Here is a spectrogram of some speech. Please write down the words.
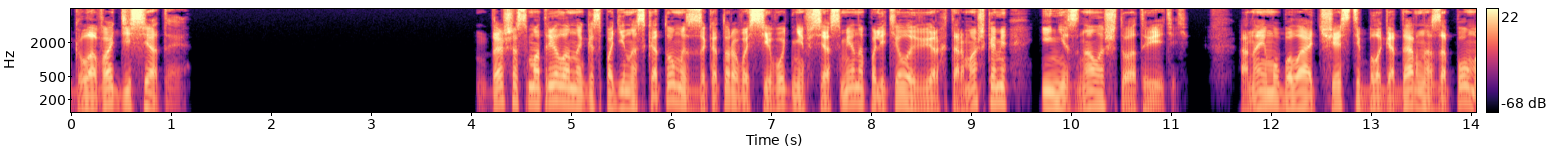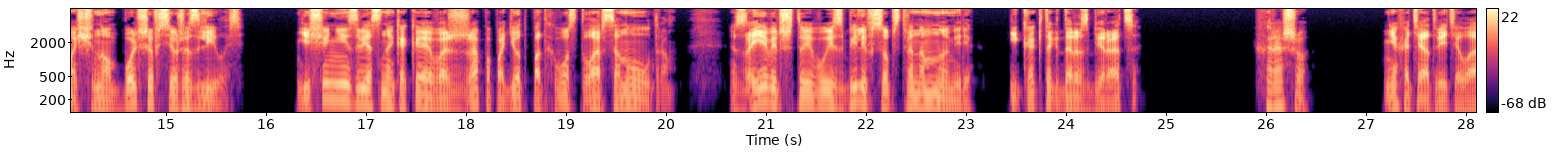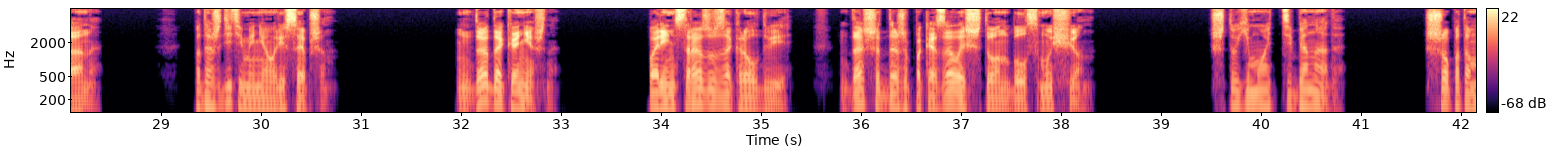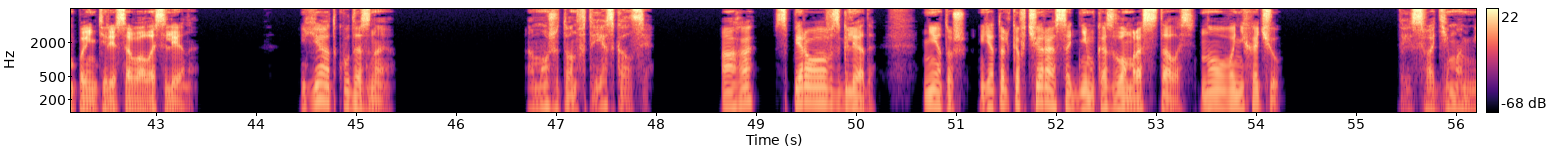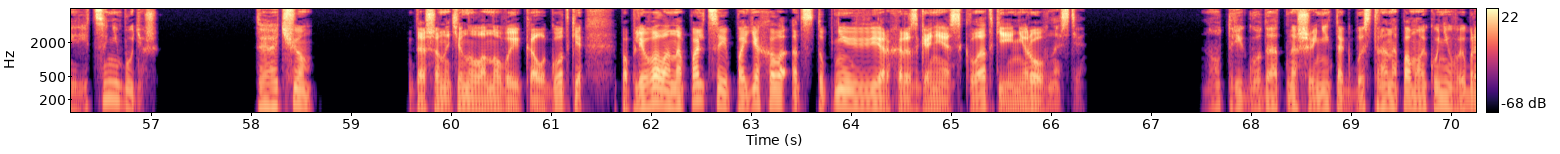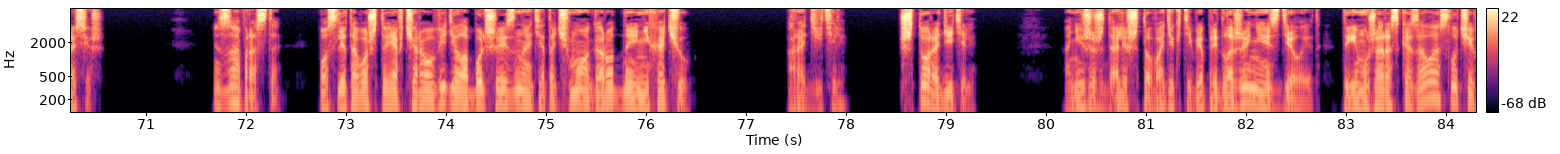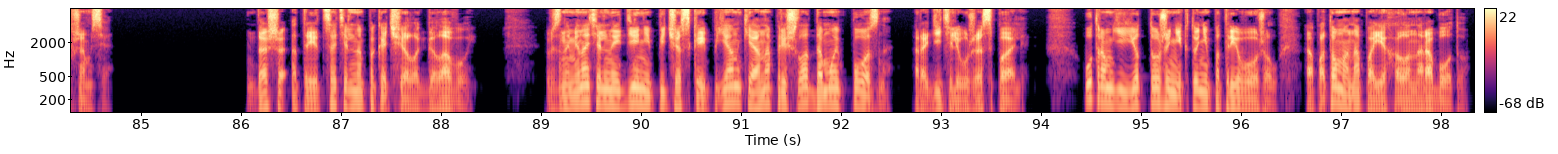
Глава 10 Даша смотрела на господина с котом, из-за которого сегодня вся смена полетела вверх тормашками и не знала, что ответить. Она ему была отчасти благодарна за помощь, но больше все же злилась. Еще неизвестно, какая вожжа попадет под хвост Ларсону утром. Заявит, что его избили в собственном номере. И как тогда разбираться? «Хорошо», — нехотя ответила она. «Подождите меня у ресепшн». «Да-да, конечно». Парень сразу закрыл дверь. Даше даже показалось, что он был смущен. «Что ему от тебя надо?» Шепотом поинтересовалась Лена. «Я откуда знаю?» «А может, он втрескался?» «Ага, с первого взгляда. Нет уж, я только вчера с одним козлом рассталась, нового не хочу». «Ты с Вадимом мириться не будешь?» «Ты о чем?» Даша натянула новые колготки, поплевала на пальцы и поехала от ступни вверх, разгоняя складки и неровности. «Ну, три года отношений так быстро на помойку не выбросишь». «Запросто. После того, что я вчера увидела, больше и знать это чмо огородное не хочу». «А родители?» «Что родители?» «Они же ждали, что Вадик тебе предложение сделает. Ты им уже рассказала о случившемся?» Даша отрицательно покачала головой. В знаменательный день эпической пьянки она пришла домой поздно, родители уже спали. Утром ее тоже никто не потревожил, а потом она поехала на работу.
